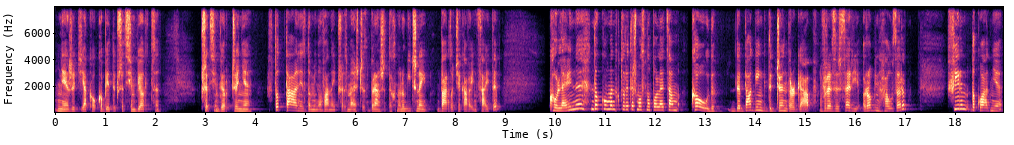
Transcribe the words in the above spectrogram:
mierzyć jako kobiety przedsiębiorcy, przedsiębiorczynie, w totalnie zdominowanej przez mężczyzn branży technologicznej. Bardzo ciekawe insighty. Kolejny dokument, który też mocno polecam, Code Debugging the Gender Gap w reżyserii Robin Hauser. Film dokładnie,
